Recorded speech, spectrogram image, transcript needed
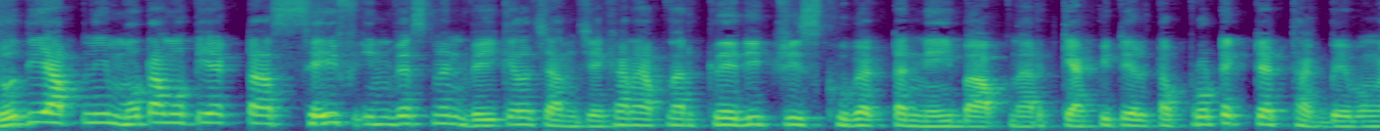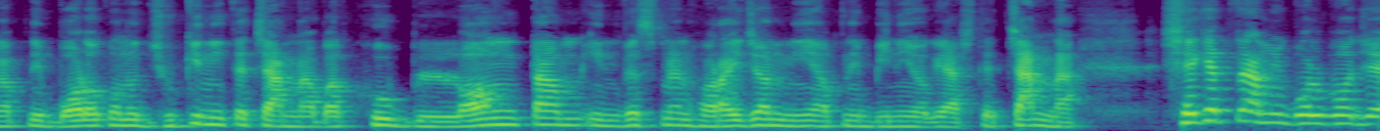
যদি আপনি মোটামুটি একটা সেফ ইনভেস্টমেন্ট ভেহিকেল চান, যেখানে আপনার ক্রেডিট রিস্ক খুব একটা নেই বা আপনার ক্যাপিটালটা প্রোটেক্টেড থাকবে এবং আপনি বড় কোনো ঝুঁকি নিতে চান না বা খুব লং টার্ম ইনভেস্টমেন্ট হরাইজন নিয়ে আপনি বিনিয়োগে আসতে চান না, সেক্ষেত্রে আমি বলব যে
